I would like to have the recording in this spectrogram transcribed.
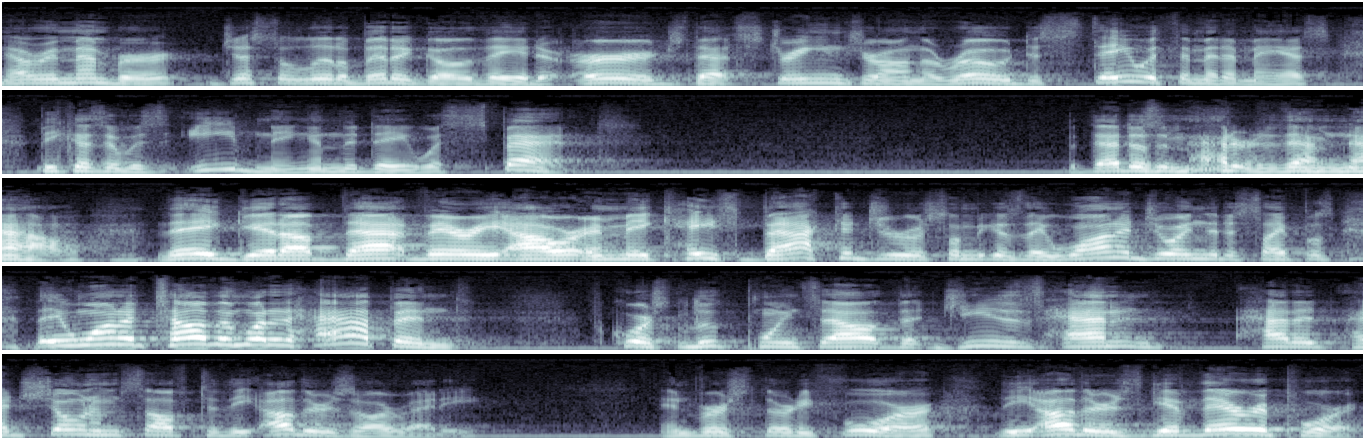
Now remember, just a little bit ago, they had urged that stranger on the road to stay with them at Emmaus because it was evening and the day was spent. But that doesn't matter to them now. They get up that very hour and make haste back to Jerusalem because they want to join the disciples. They want to tell them what had happened. Of course, Luke points out that Jesus hadn't had, had shown himself to the others already. In verse 34, the others give their report.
